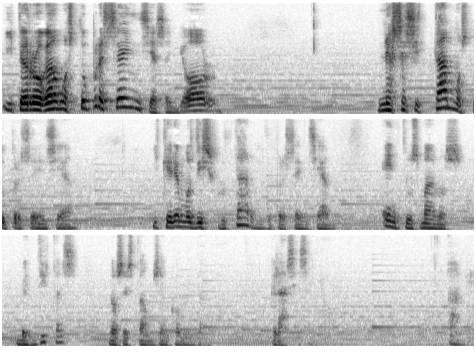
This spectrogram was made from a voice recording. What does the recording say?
y te rogamos tu presencia, Señor. Necesitamos tu presencia y queremos disfrutar de tu presencia. En tus manos benditas nos estamos encomendando. Gracias, Señor. Amén.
